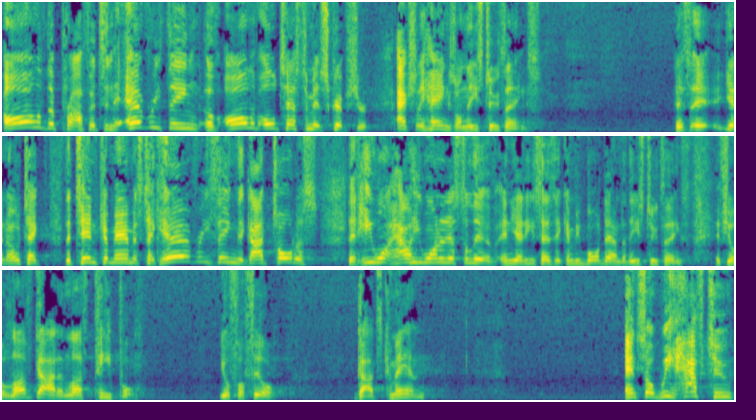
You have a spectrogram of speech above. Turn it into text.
all of the prophets and everything of all of Old Testament Scripture actually hangs on these two things. It, you know, take the Ten Commandments, take everything that God told us that He want, how He wanted us to live, and yet He says it can be boiled down to these two things. If you'll love God and love people, you'll fulfill God's command. And so we have to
